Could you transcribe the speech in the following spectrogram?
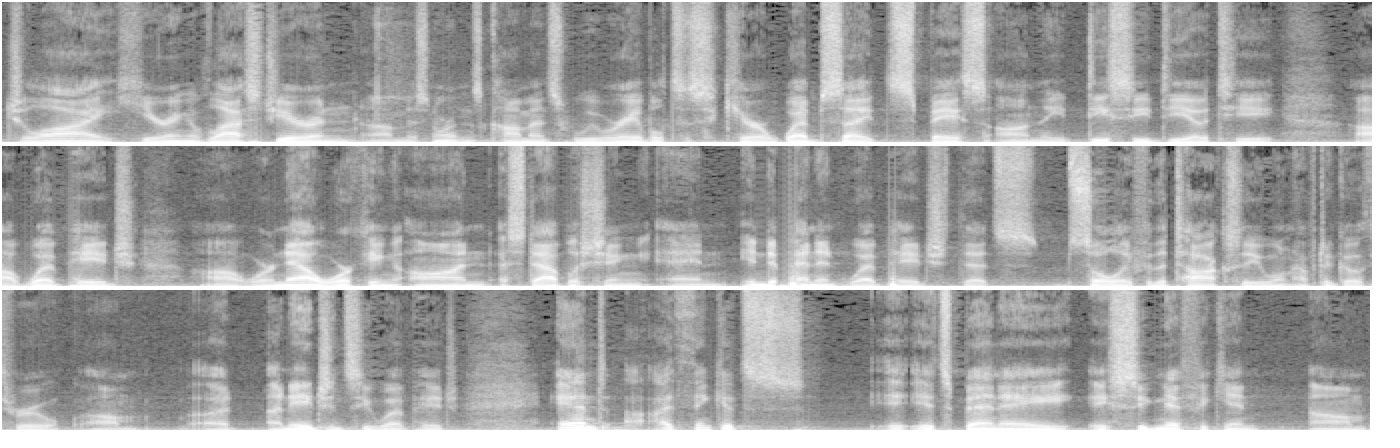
July hearing of last year and uh, Ms. Norton's comments, we were able to secure website space on the DC DOT uh, webpage. Uh, we're now working on establishing an independent webpage that's solely for the TOC, so you won't have to go through um, a, an agency webpage. And I think it's it's been a, a significant um,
